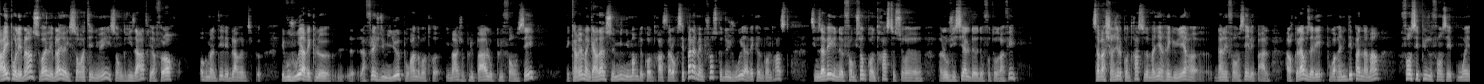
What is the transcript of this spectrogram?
Pareil pour les blancs, souvent les blancs ils sont atténués, ils sont grisâtres, il va falloir augmenter les blancs un petit peu. Et vous jouez avec la flèche du milieu pour rendre votre image plus pâle ou plus foncée, mais quand même en gardant ce minimum de contraste. Alors c'est pas la même chose que de jouer avec un contraste. Si vous avez une fonction contraste sur un, logiciel de, de, photographie, ça va changer le contraste de manière régulière euh, dans les foncés et les pâles. Alors que là, vous allez pouvoir indépendamment foncer plus ou foncer moins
